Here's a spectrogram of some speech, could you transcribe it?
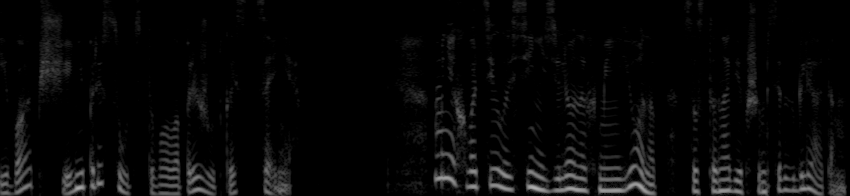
и вообще не присутствовала при жуткой сцене. Мне хватило сине-зеленых миньонов с остановившимся взглядом.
